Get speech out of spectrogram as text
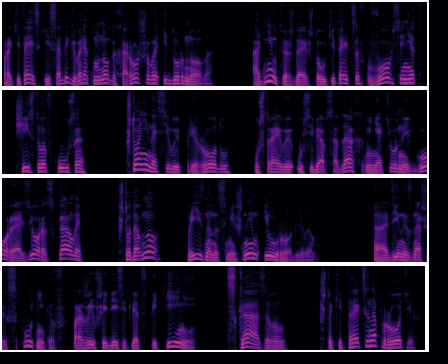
Про китайские сады говорят много хорошего и дурного. Одни утверждают, что у китайцев вовсе нет чистого вкуса, что они насилуют природу, устраивая у себя в садах миниатюрные горы, озера, скалы, что давно признано смешным и уродливым. А один из наших спутников, проживший 10 лет в Пекине, сказывал, что китайцы, напротив,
